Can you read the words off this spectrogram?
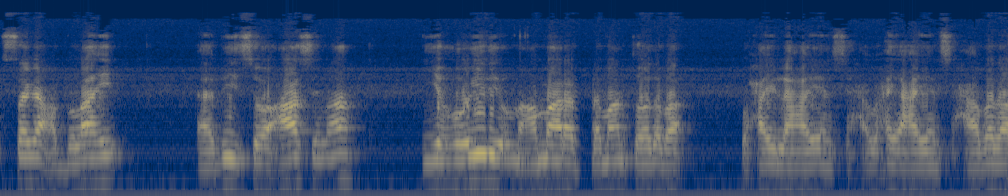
Isaga cabdullaahi aabihiisa oo caasim ah iyo hooyadii umu camaara dhammaantoodaba waxay lahaayeen waxay ahaayeen saxaabada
